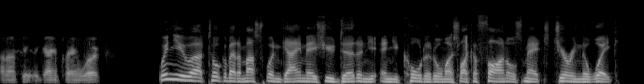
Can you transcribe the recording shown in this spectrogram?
and I think the game plan worked. When you uh, talk about a must-win game, as you did, and you, and you called it almost like a finals match during the week,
